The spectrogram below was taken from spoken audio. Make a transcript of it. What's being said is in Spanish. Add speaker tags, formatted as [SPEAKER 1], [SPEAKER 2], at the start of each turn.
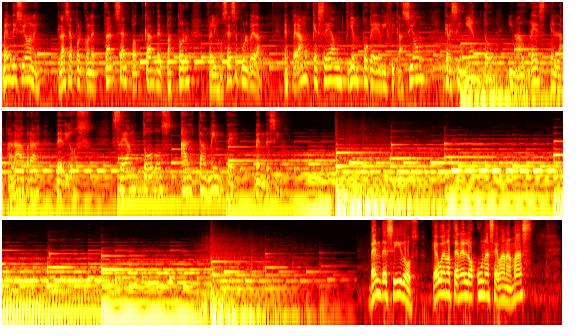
[SPEAKER 1] Bendiciones. Gracias por conectarse al podcast del pastor Félix José Sepúlveda. Esperamos que sea un tiempo de edificación, crecimiento y madurez en la palabra de Dios. Sean todos altamente bendecidos. Bendecidos. Qué bueno tenerlo una semana más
